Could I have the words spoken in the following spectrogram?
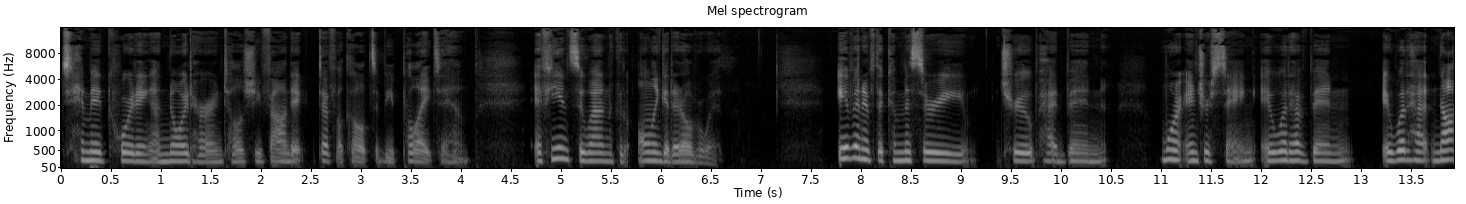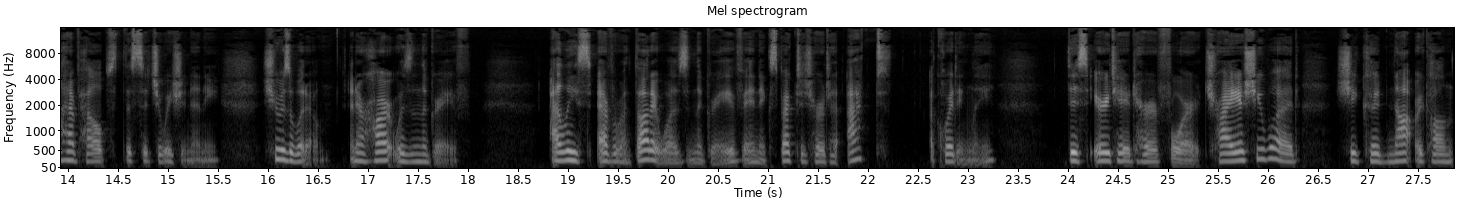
timid courting annoyed her until she found it difficult to be polite to him. If he and Ellen could only get it over with. Even if the commissary troop had been more interesting, it would have been it would have not have helped the situation any. She was a widow, and her heart was in the grave. At least everyone thought it was in the grave and expected her to act accordingly. This irritated her, for try as she would, she could not recall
